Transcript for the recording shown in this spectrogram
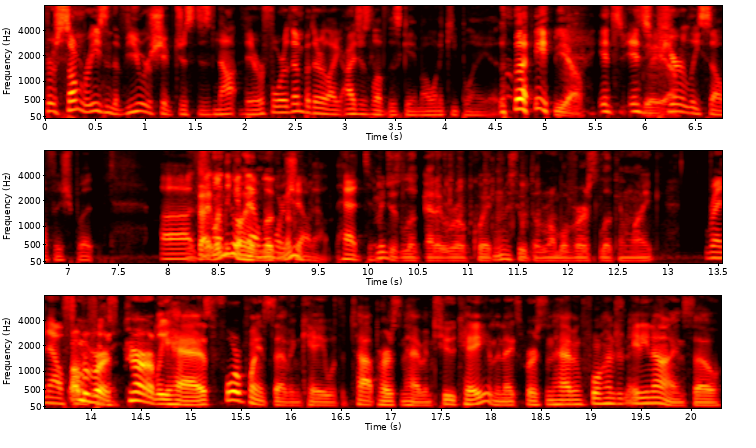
for some reason the viewership just is not there for them. But they're like, I just love this game. I want to keep playing it. like, yeah, it's it's yeah, purely yeah. selfish, but. Uh, In fact, let me get that one look. more let shout out. Had to. Let me just look at it real quick. Let me see what the Rumbleverse looking like. Right now, 4K. Rumbleverse currently has 4.7k, with the top person having 2k and the next person having 489. So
